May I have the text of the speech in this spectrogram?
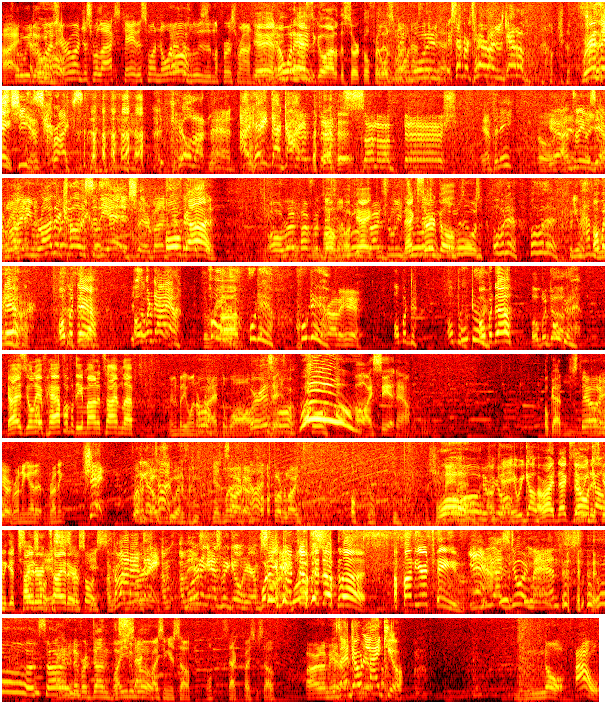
All right, what do we do? everyone, everyone just relax, okay? This one, no one Oh. ever loses in the first round. Yeah, here. yeah, no one has to go out of the circle for this No one one. has to get Bully. that. Except for Tara, get him! Where is he? Jesus Christ! Kill that man! I hate that guy! that son of a bitch. Anthony? Oh, Yeah. Anthony was yeah riding rather close to the edge there, bud. Oh, God. Oh, red puffer. Oh, okay. Next circle. Over there, over there. You have a Over radar. there. Over there. Obadiah! The Who, Um, who there? Who We're out of here. Over there. Who there? Over Guys, you only have half of the amount of time left. Anybody want to ride the wall? Where is it? Oh, Woo! Oh, I see it now. Oh, God. stay out of Oh, here. Running out of running. Shit! Oh, Running out of time. you, Evan. You guys Sorry, out I'm of time. colorblind. Oh, shit. Whoa. Oh, here we go. Okay, here we go. All right, next zone is go. going to get tighter and tighter. so, so. Yes. I'm, Come on, I'm Anthony. Learning, I'm, I'm learning as we go here. I'm What are sorry. you doing, Nogla? I'm on your team. What are you guys doing, man? Oh, I'm sorry. I have never done the Why are you sumo. sacrificing yourself? Don't sacrifice yourself. All right, I'm here. Because I don't like you. No. Ow.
